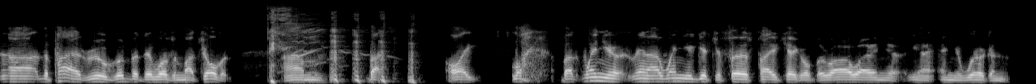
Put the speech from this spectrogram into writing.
Uh, the pay is real good, but there wasn't much of it. Um, but I like, but when you you know when you get your first paycheck off the railway and you you know and you're working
